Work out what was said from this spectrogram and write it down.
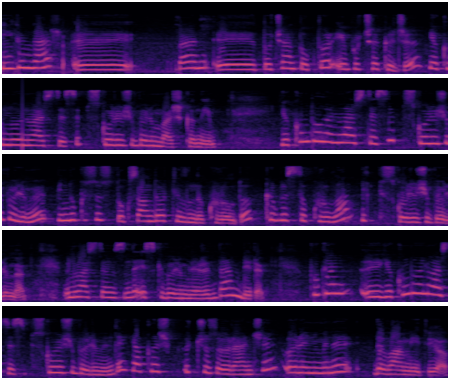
İyi günler. Ee, Ben e, doçent doktor Ebru Çakıcı, Yakın Üniversitesi Psikoloji Bölüm Başkanıyım. Yakın Doğu Üniversitesi Psikoloji Bölümü 1994 yılında kuruldu. Kıbrıs'ta kurulan ilk psikoloji bölümü. Üniversitemizin de eski bölümlerinden biri. Bugün e, Yakın Doğu Üniversitesi Psikoloji Bölümünde yaklaşık 300 öğrenci öğrenimine devam ediyor.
